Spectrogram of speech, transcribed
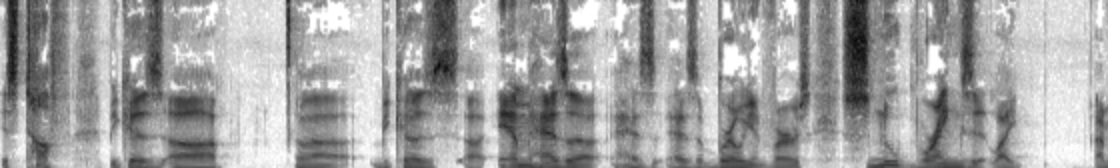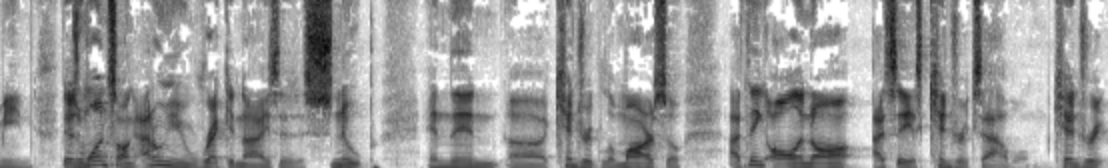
it's tough because uh, uh, because uh, M has a has has a brilliant verse. Snoop brings it like. I mean, there's one song I don't even recognize it as Snoop, and then uh, Kendrick Lamar. So I think all in all, I say it's Kendrick's album. Kendrick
